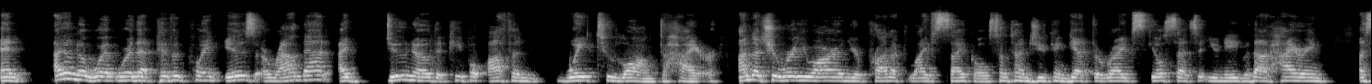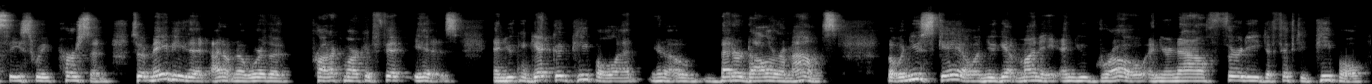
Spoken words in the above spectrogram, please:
and i don't know what, where that pivot point is around that i do know that people often wait too long to hire. I'm not sure where you are in your product life cycle. Sometimes you can get the right skill sets that you need without hiring a C suite person. So it may be that I don't know where the product market fit is and you can get good people at you know better dollar amounts but when you scale and you get money and you grow and you're now 30 to 50 people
